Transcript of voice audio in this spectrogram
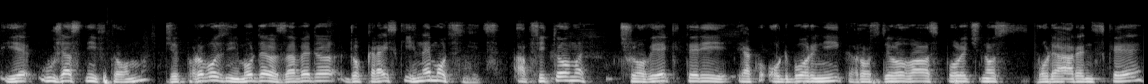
je úžasný v tom, že provozní model zavedl do krajských nemocnic. A přitom člověk, který jako odborník rozděloval společnost vodárenské,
